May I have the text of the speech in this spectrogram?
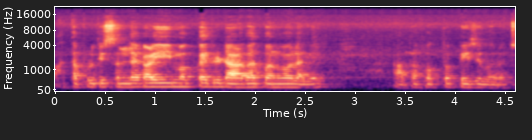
आता पुरती संध्याकाळी मग काहीतरी डाळ भात बनवावं लागेल. आता फक्त पेजेवरच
